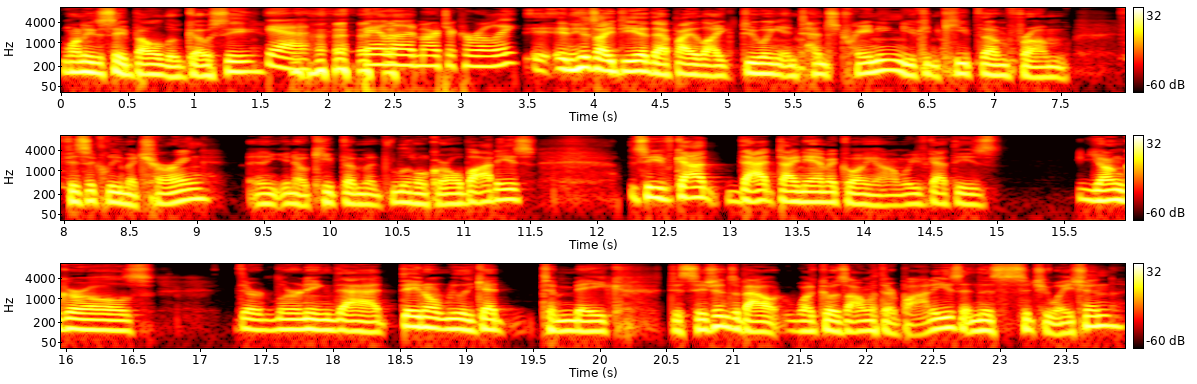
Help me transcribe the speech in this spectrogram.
wanting to say Bela Lugosi. Yeah. Bela and Marta Karolyi. In his idea that by like doing intense training, you can keep them from physically maturing and, you know, keep them with little girl bodies. So you've got that dynamic going on where you've got these young girls, they're learning that they don't really get to make decisions about what goes on with their bodies in this situation.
